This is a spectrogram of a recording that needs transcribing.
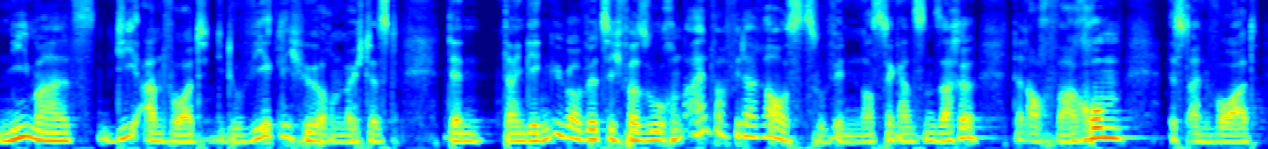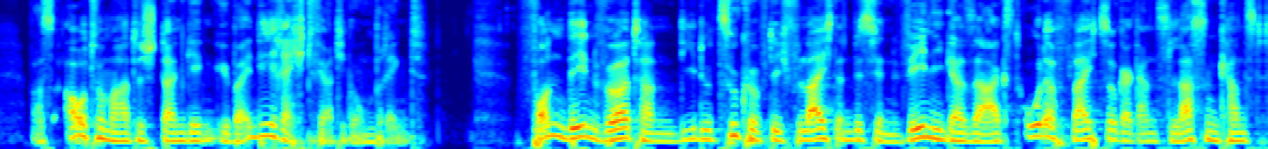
niemals die Antwort, die du wirklich hören möchtest, denn dein Gegenüber wird sich versuchen, einfach wieder rauszuwinden aus der ganzen Sache, denn auch warum ist ein Wort, was automatisch dein Gegenüber in die Rechtfertigung bringt. Von den Wörtern, die du zukünftig vielleicht ein bisschen weniger sagst oder vielleicht sogar ganz lassen kannst,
